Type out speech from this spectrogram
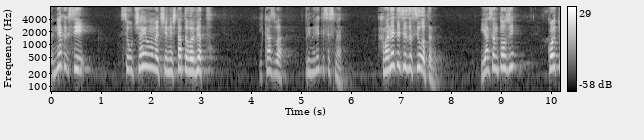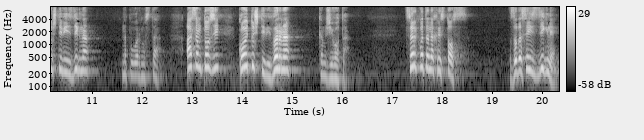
някак си се отчаиваме, че нещата вървят. И казва, примирете се с мен. Хванете се за силата ми. И аз съм този, който ще ви издигна на повърхността. Аз съм този, който ще ви върна към живота. Църквата на Христос, за да се издигне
